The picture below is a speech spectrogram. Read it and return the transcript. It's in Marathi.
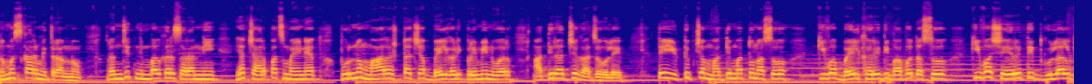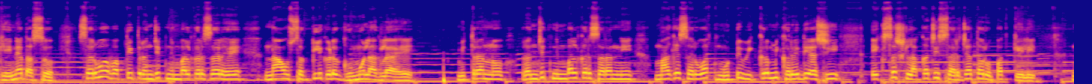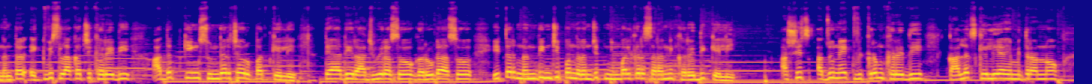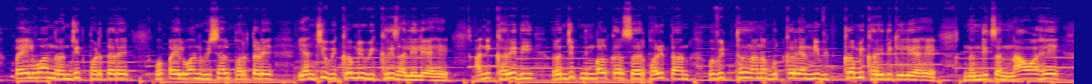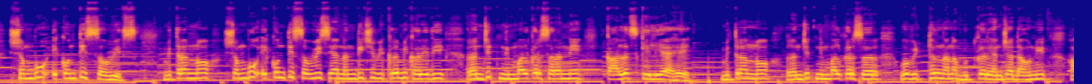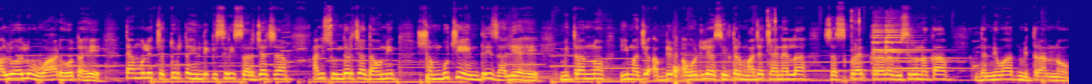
नमस्कार मित्रांनो. रणजित निंबाळकर सरांनी या चार पाच महिन्यात पूर्ण महाराष्ट्राच्या बैलगाडी प्रेमींवर अधिराज्य गाजवले. ते यूट्यूबच्या माध्यमातून असो किंवा बैल खरेदीबाबत असो किंवा शर्यतीत गुलाल घेण्यात असो सर्व बाबतीत रणजित निंबाळकर सर हे नाव सगळीकडे घुमू लागलं आहे. मित्रांनो रणजित निंबाळकर सरांनी मागे सर्वात मोठी विक्रमी खरेदी अशी एकसष्ट लाखाची सर्जाता रूपात केली. नंतर एकवीस लाखाची खरेदी आदत किंग सुंदरच्या रूपात केली. त्याआधी राजवीर असो गरुडा असो इतर नंदींची पण रणजित निंबाळकर सरांनी खरेदी केली. अशीच अजून एक विक्रम खरेदी कालच केली आहे मित्रांनो. पैलवान रणजित फडतरे व पैलवान विशाल फरतडे यांची विक्रमी विक्री झालेली आहे. आणि खरेदी रणजित निंबाळकर सर फलटण व विठ्ठल नाना बुतकर यांनी विक्रमी खरेदी केली आहे. नंदीचं नाव आहे शंभू एकोणतीस सव्वीस. मित्रांनो शंभू एकोणतीस सव्वीस या नंदीची विक्रमी खरेदी रणजित निंबाळकर सरांनी कालच केली आहे. मित्रांनो रणजित निंबाळकर सर व विठ्ठल नाना बुतकर यांच्या दावणीत हळूहळू वाढ होत आहे. त्यामुळे चतुर्थ हिंदी केसरी सर्जाच्या आणि सुंदरच्या दावणीत शंभूची एंट्री झाली आहे. मित्रांनो ही माझी अपडेट आवडली असेल तर माझ्या चॅनलला सबस्क्राईब करायला विसरू नका. धन्यवाद मित्रांनो.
